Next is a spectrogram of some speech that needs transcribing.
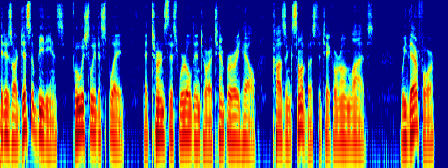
It is our disobedience, foolishly displayed, that turns this world into our temporary hell, causing some of us to take our own lives. We therefore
